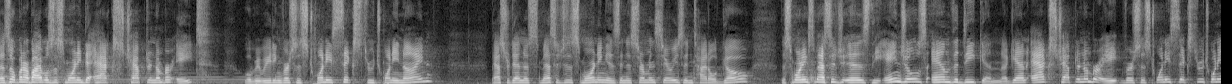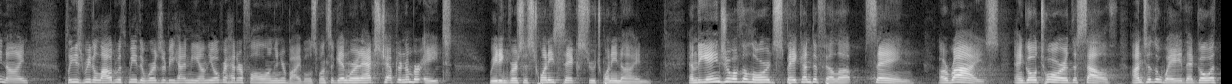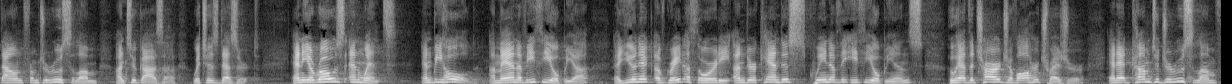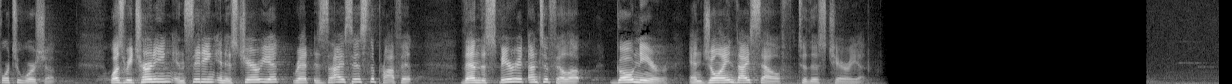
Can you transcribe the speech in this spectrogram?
Let's open our Bibles this morning to Acts chapter number 8. We'll be reading verses 26 through 29. Pastor Dennis' message this morning is in his sermon series entitled Go. This morning's message is The Angels and the Deacon. Again, Acts chapter number 8, verses 26 through 29. Please read aloud with me. The words are behind me on the overhead or follow along in your Bibles. Once again, we're in Acts chapter number 8, reading verses 26 through 29. And the angel of the Lord spake unto Philip, saying, Arise and go toward the south unto the way that goeth down from Jerusalem unto Gaza, which is desert. And he arose and went. And behold, a man of Ethiopia, a eunuch of great authority under Candace, queen of the Ethiopians, who had the charge of all her treasure, and had come to Jerusalem for to worship was returning and sitting in his chariot, read Isaiah the prophet. Then the Spirit unto Philip, Go near and join thyself to this chariot.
